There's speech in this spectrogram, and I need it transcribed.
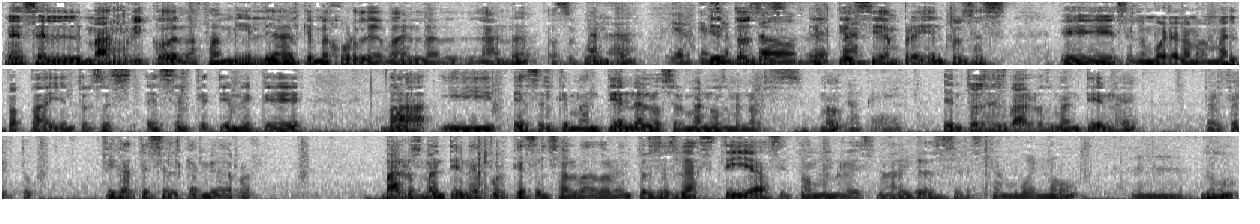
es el más rico de la familia, el que mejor le va en la lana, ¿hace cuenta? Y el que siempre entonces el que siempre y entonces eh, se le muere la mamá, el papá y entonces es el que tiene que va y es el que mantiene a los hermanos menores, ¿no? Entonces va, los mantiene Perfecto. Fíjate, es el cambio de rol. Va los mantiene porque es el salvador. Entonces las tías y todo el mundo le dicen, ay, gracias, eres tan bueno. ¿No?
